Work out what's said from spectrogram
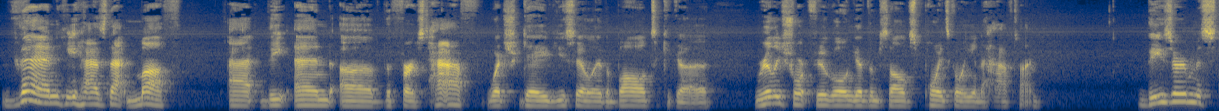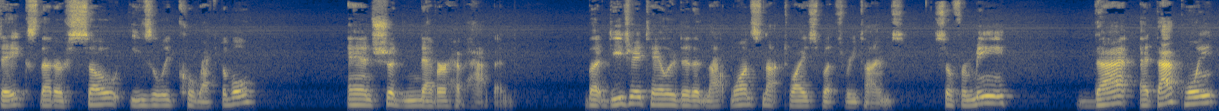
Then he has that muff at the end of the first half, which gave UCLA the ball to kick a really short field goal and give themselves points going into halftime. These are mistakes that are so easily correctable and should never have happened. But DJ Taylor did it not once, not twice, but three times. So for me, that at that point,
